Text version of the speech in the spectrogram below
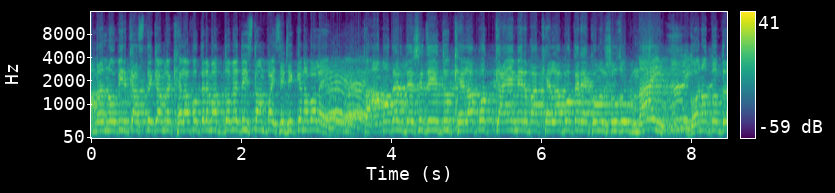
আমরা নবীর কাছ থেকে আমরা খেলাফতের মাধ্যমে তো ইসলাম পাইছি ঠিক কিনা বলে তো আমাদের দেশে যেহেতু খেলাফত কায়েমের বা খেলাফতের এখনও সুযোগ নাই গণতন্ত্র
